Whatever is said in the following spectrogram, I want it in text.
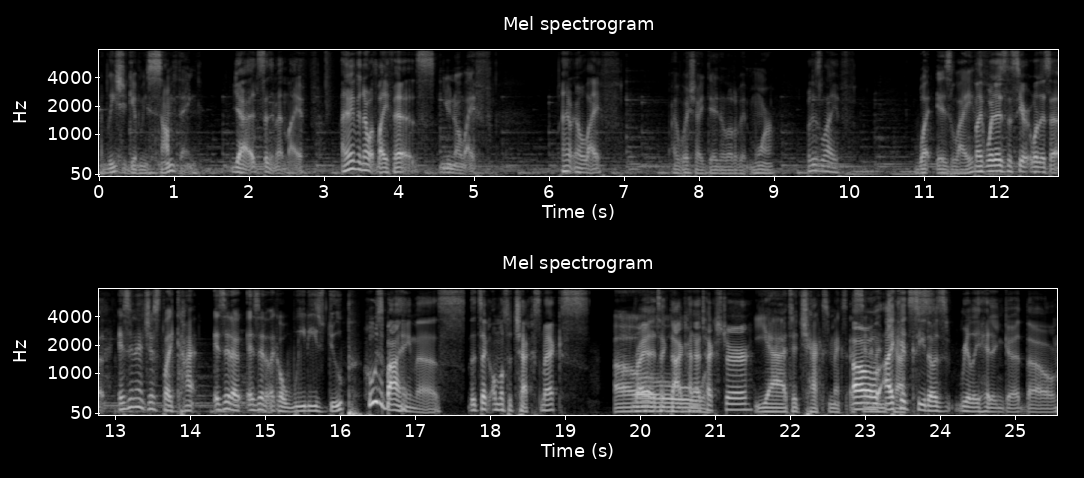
At least you give me something. Yeah, it's cinnamon life. I don't even know what life is. You know life. I don't know life. I wish I did a little bit more. What is life? What is life? Like, what is the cereal? What is it? isn't it just like is it a is it like a Wheaties dupe? Who's buying this? It's like almost a Chex Mix, Oh, right? It's like that kind of oh. texture. Yeah, it's a Chex Mix. a Oh, I could see those really hitting good though.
